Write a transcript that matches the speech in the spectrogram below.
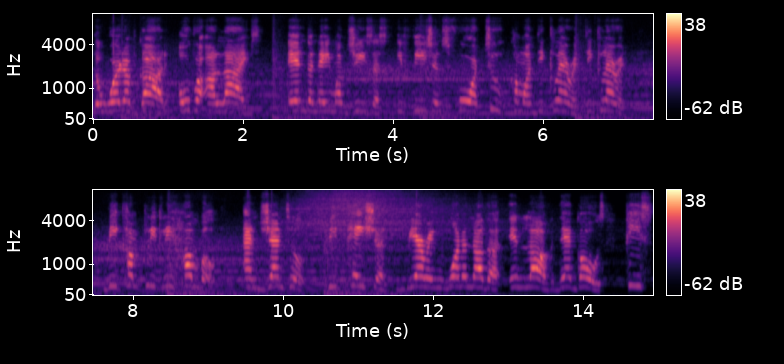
the word of God over our lives in the name of Jesus. Ephesians 4 2. Come on, declare it, declare it. Be completely humble and gentle. Be patient, bearing one another in love. There goes peace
